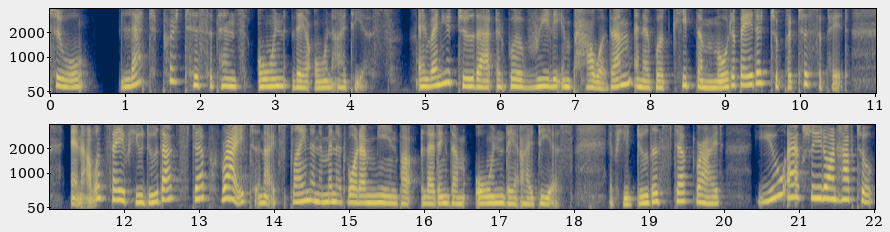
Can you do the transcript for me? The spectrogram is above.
to let participants own their own ideas. And when you do that, it will really empower them and it will keep them motivated to participate. And I would say if you do that step right, and I explain in a minute what I mean by letting them own their ideas. If you do this step right, you actually don't have to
